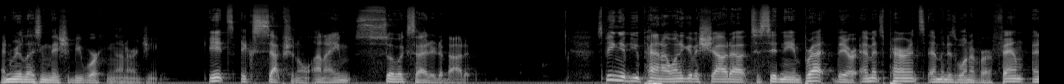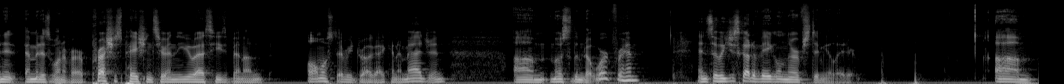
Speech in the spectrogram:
and realizing they should be working on our gene. It's exceptional, and I'm so excited about it. Speaking of UPenn, I want to give a shout out to Sydney and Brett. They are Emmett's parents. Emmett is one of our fam- Emmett is one of our precious patients here in the U.S. He's been on almost every drug I can imagine. Um, most of them don't work for him, and so he just got a vagal nerve stimulator. Um,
